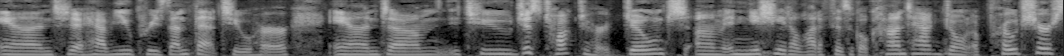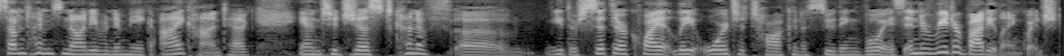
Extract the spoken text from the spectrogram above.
and to have you present that to her, and um, to just talk to her. Don't um, initiate a lot of physical contact. Don't approach her. Sometimes not even to make eye contact, and to just kind of uh, either sit there quietly or to talk in a soothing voice, and to read her body language.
